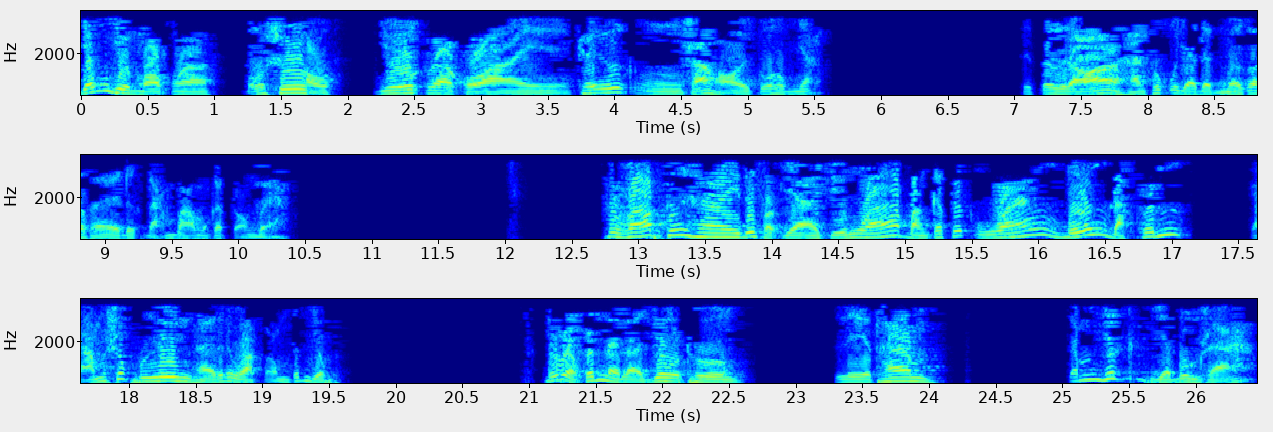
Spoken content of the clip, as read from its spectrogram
giống như một à, bộ xương vượt ra ngoài khế ước ừ, xã hội của hôn nhân. Thì từ đó hạnh phúc của gia đình mới có thể được đảm bảo một cách trọn vẹn. Phương pháp thứ hai đức phật dạy chuyển hóa bằng cách thức quán bốn đặc tính cảm xúc liên hệ đến hoạt động tính dục. Bốn đặc tính này là vô thường, lìa tham, chấm dứt và buông xả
